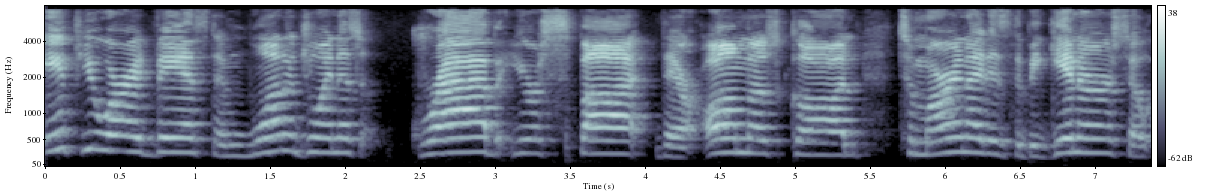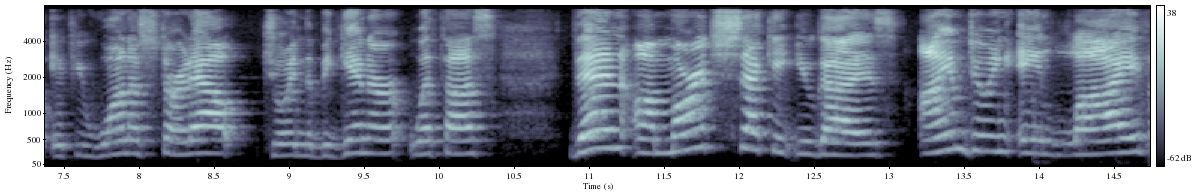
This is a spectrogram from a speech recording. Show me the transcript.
if you are advanced and want to join us, grab your spot. They're almost gone. Tomorrow night is the beginner. So if you want to start out, join the beginner with us. Then on March 2nd, you guys, I am doing a live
